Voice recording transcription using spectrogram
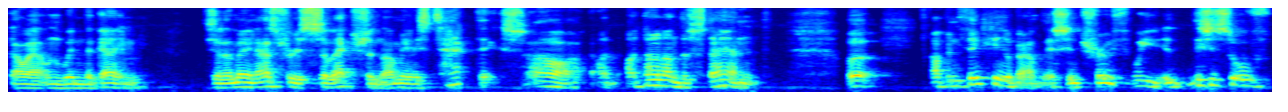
go out and win the game. Do you know what I mean? As for his selection, I mean his tactics. Oh, I, I don't understand. But I've been thinking about this. In truth, we this is sort of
